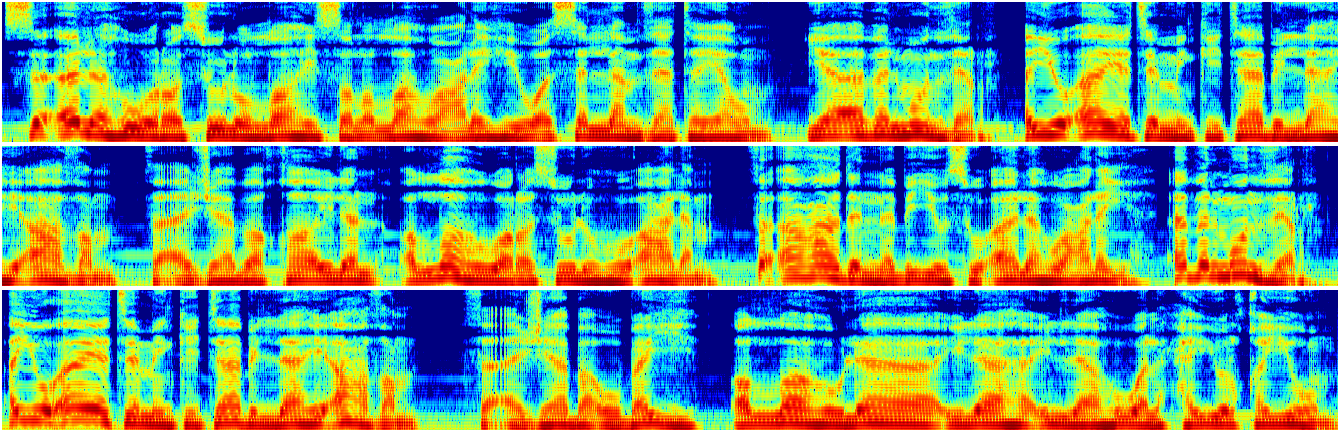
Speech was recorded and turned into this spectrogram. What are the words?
سأله رسول الله صلى الله عليه وسلم ذات يوم: يا أبا المنذر، أي آية من كتاب الله أعظم؟ فأجاب قائلا: الله ورسوله أعلم. فأعاد النبي سؤاله عليه: أبا المنذر، أي آية من كتاب الله أعظم؟ فأجاب أبي: الله لا إله إلا هو الحي القيوم.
